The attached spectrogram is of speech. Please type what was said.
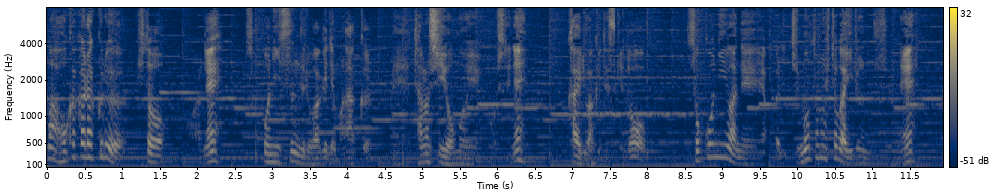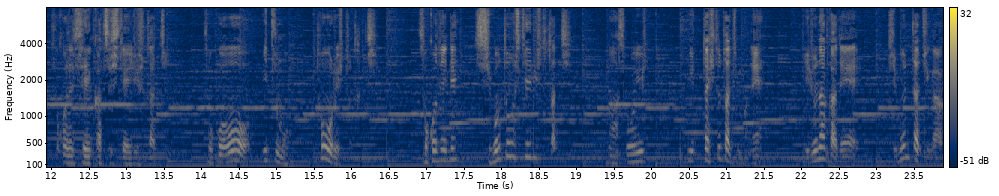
まあ他から来る人はね、そこに住んでるわけでもなく、えー、楽しい思いをしてね、帰るわけですけど、そこにはね、やっぱり地元の人がいるんですよね。そこで生活している人たち。そこをいつも通る人たち。そこでね、仕事をしている人たち、まあそういういった人たちもね、いる中で、自分たちが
